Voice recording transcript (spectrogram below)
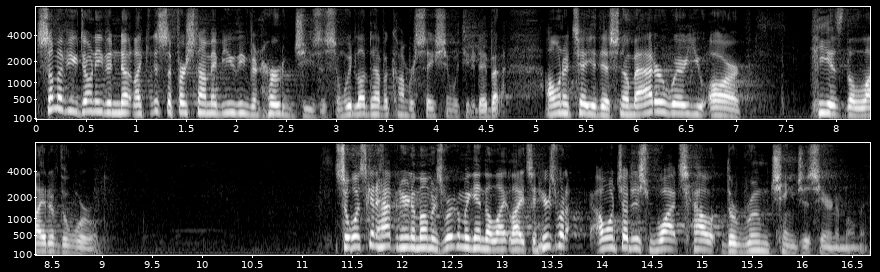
Some of you don't even know, like, this is the first time maybe you've even heard of Jesus, and we'd love to have a conversation with you today. But I want to tell you this no matter where you are, He is the light of the world. So, what's going to happen here in a moment is we're going to begin to light lights. And here's what I want y'all to just watch how the room changes here in a moment,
